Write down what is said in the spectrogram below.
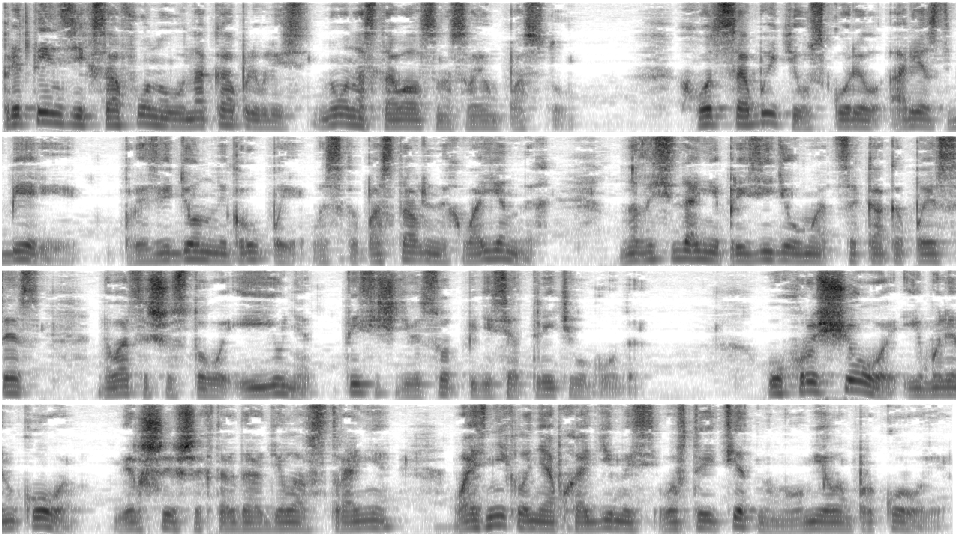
Претензии к Сафонову накапливались, но он оставался на своем посту. Ход событий ускорил арест Берии, произведенный группой высокопоставленных военных на заседании Президиума ЦК КПСС 26 июня 1953 года. У Хрущева и Маленкова, вершивших тогда дела в стране, возникла необходимость в авторитетном и умелом прокуроре,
